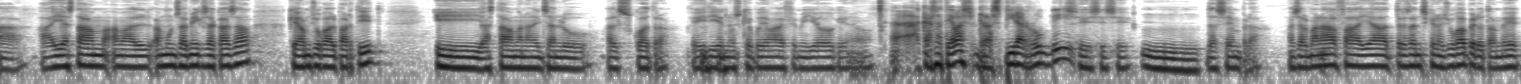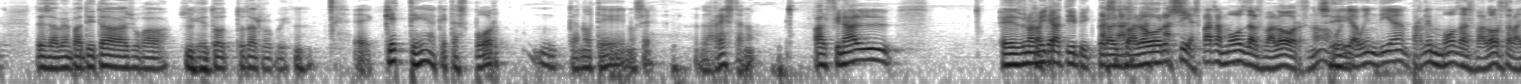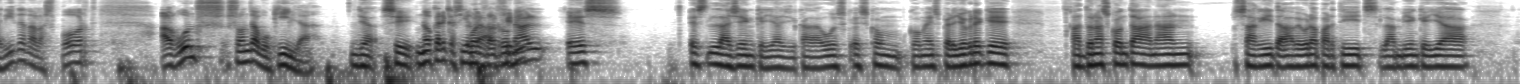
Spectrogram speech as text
Ahir estàvem amb, el, amb uns amics a casa que vam jugar al partit i estàvem analitzant-lo els quatre. Ell dient-nos que podíem haver fet millor, que no... A a casa teva es respira rugby? Sí, sí, sí. Mm, de sempre. Ma germana fa ja 3 anys que no juga, però també des de ben petita jugava. O sigui, tot, tot el rugby. eh, què té aquest esport que no té, no sé, la resta, no? Al final és una Perquè mica típic, però es- els es- valors... Es, sí, es parla molt dels valors, no? Sí. Avui, avui en dia parlem molt dels valors de la vida, de l'esport. Alguns són de boquilla, Ja, sí. No crec que sigui el bueno, cas del al final és, és la gent que hi hagi, cada un és, és com, com és, però jo crec que et dones compte anant seguit a veure partits, l'ambient que hi ha...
